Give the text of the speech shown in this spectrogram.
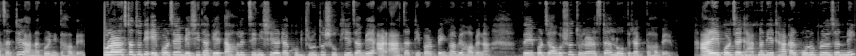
আচারটি রান্না করে নিতে হবে। চুলা আঁচটা যদি এই পর্যায়ে বেশি থাকে, তাহলে চিনি শিরাটা খুব দ্রুত শুকিয়ে যাবে আর আচারটি পারফেক্টভাবে হবে না। তো এই পর্যায়ে অবশ্য চুলা আঁচটা লোতে রাখতে হবে। আর এই পর্যায়ে ঢাকনা দিয়ে ঢাকার কোনো প্রয়োজন নেই।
